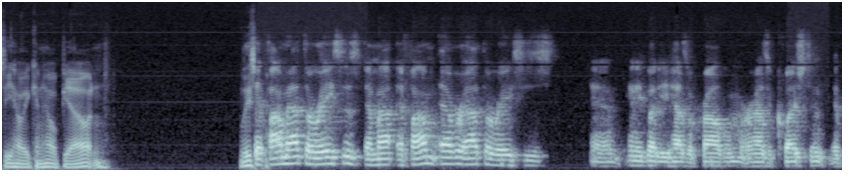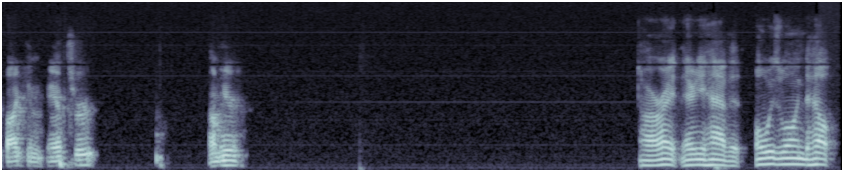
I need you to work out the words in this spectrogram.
see how he can help you out. And at least If I'm at the races, am I, if I'm ever at the races and anybody has a problem or has a question, if I can answer it, I'm here. All right, there you have it. Always willing to help.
